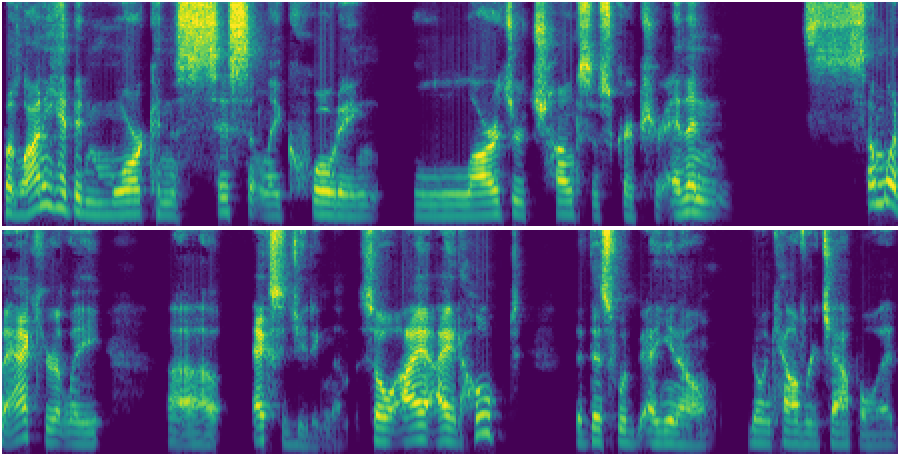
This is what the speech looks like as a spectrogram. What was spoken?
but Lonnie had been more consistently quoting larger chunks of scripture and then somewhat accurately uh, exegeting them. So I, I had hoped that this would, uh, you know, knowing Calvary Chapel, that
